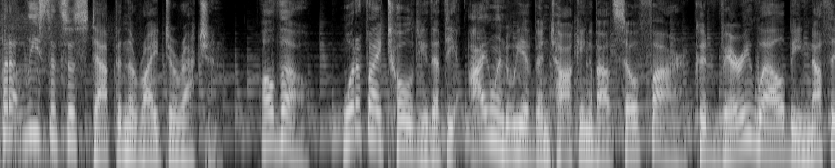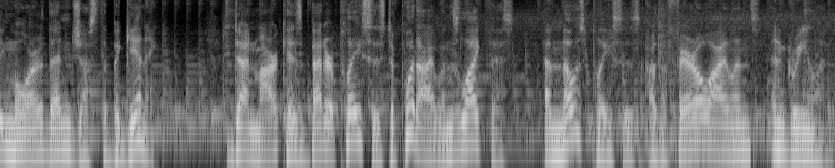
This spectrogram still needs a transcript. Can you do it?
But at least it's a step in the right direction. Although, what if I told you that the island we have been talking about so far could very well be nothing more than just the beginning? Denmark has better places to put islands like this, and those places are the Faroe Islands and Greenland.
